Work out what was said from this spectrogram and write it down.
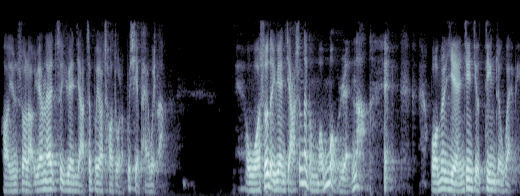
好，有人说了，原来是冤家，这不要超度了，不写牌位了。我说的冤家是那个某某人呐，我们眼睛就盯着外边。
